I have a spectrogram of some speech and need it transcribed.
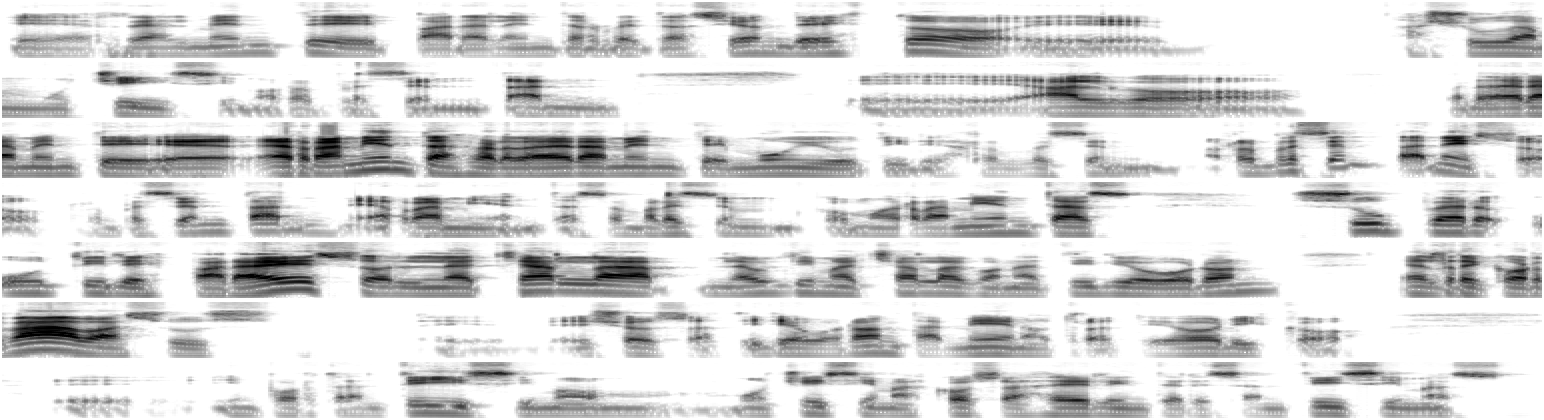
eh, realmente para la interpretación de esto eh, ayudan muchísimo, representan eh, algo verdaderamente, herramientas verdaderamente muy útiles, representan, eso, representan herramientas, aparecen como herramientas súper útiles para eso. En la charla, en la última charla con Atilio Borón, él recordaba sus ellos, Atilio Borón también, otro teórico eh, importantísimo, muchísimas cosas de él interesantísimas,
